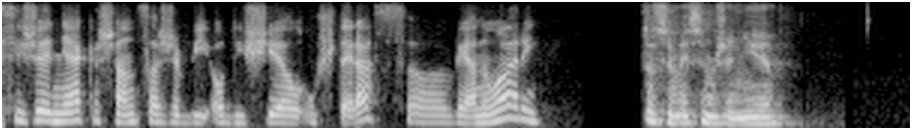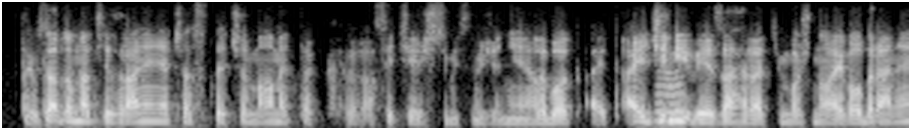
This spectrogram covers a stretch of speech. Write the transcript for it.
si, že je nejaká šanca, že by odišiel už teraz uh, v januári? To si myslím, že nie. Tak vzhľadom na tie zranenia časté, čo máme, tak asi tiež si myslím, že nie. Lebo aj, aj Ginny mm. vie zahrať možno aj v obrane,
